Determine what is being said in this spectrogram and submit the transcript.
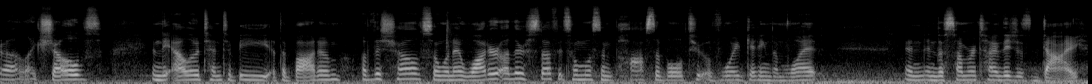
uh, like shelves and the aloe tend to be at the bottom of the shelf. So when I water other stuff, it's almost impossible to avoid getting them wet. And in the summertime, they just die.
